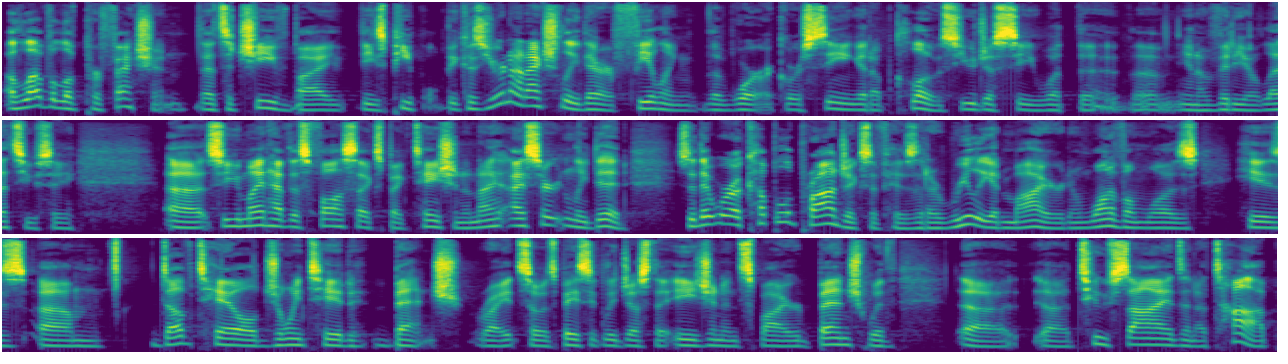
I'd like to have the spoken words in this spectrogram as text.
a level of perfection that's achieved by these people because you're not actually there feeling the work or seeing it up close. You just see what the the you know video lets you see. Uh, so you might have this false expectation, and I, I certainly did. So there were a couple of projects of his that I really admired, and one of them was his um, dovetail jointed bench. Right, so it's basically just the Asian-inspired bench with uh, uh, two sides and a top,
